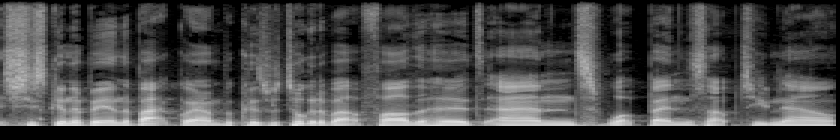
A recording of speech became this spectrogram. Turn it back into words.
she's going to be in the background because we're talking about fatherhood and what Ben's up to now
